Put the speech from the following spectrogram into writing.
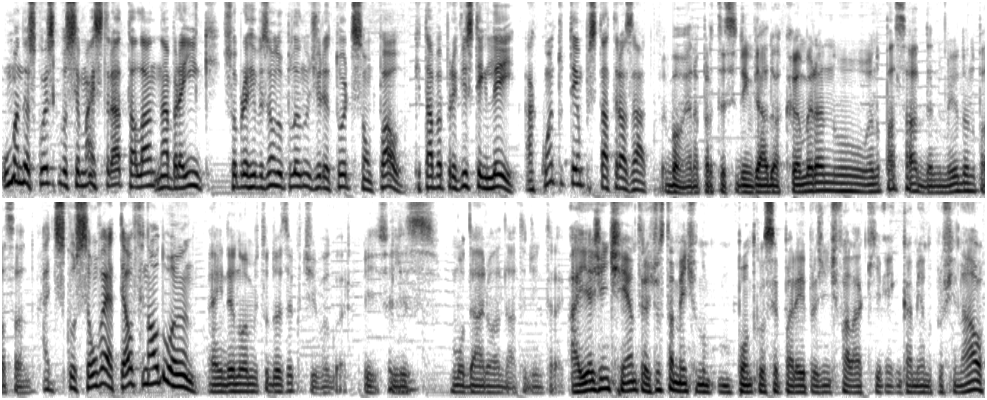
Uma das coisas que você mais trata lá na Brainc sobre a revisão do plano diretor de São Paulo, que estava prevista em lei, há quanto tempo está atrasado? Bom, era para ter sido enviado à Câmara no ano passado, né? no meio do ano passado. A discussão vai até o final do ano. Ainda no âmbito do executivo agora. Isso, eles mudaram a data de entrega. Aí a gente entra justamente num ponto que eu separei para a gente falar aqui, encaminhando para o final,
